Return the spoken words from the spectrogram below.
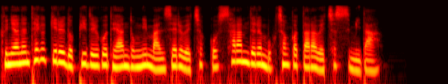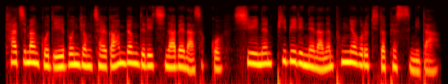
그녀는 태극기를 높이 들고 대한독립 만세를 외쳤고 사람들은 목청껏 따라 외쳤습니다. 하지만 곧 일본 경찰과 헌병들이 진압에 나섰고 시위는 피비린내 나는 폭력으로 뒤덮였습니다.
